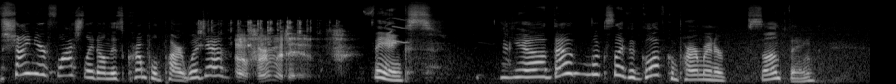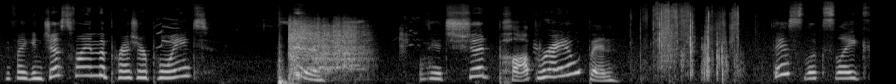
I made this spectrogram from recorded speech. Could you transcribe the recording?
shine your flashlight on this crumpled part, would ya? Affirmative. Thanks. Yeah, that looks like a glove compartment or something. If I can just find the pressure point. It should pop right open. This looks like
